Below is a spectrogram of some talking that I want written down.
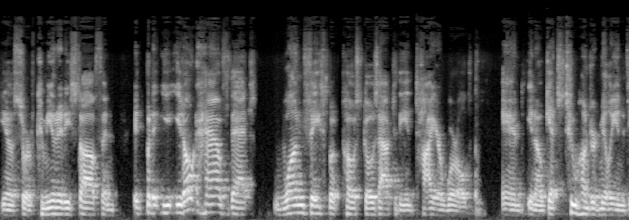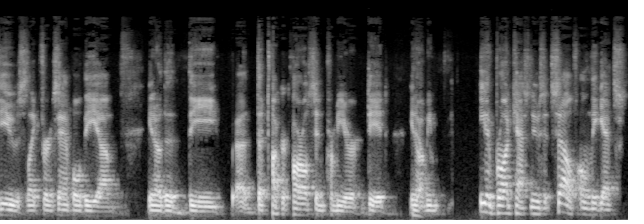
you know, sort of community stuff, and it. But it, you, you don't have that one Facebook post goes out to the entire world, and you know, gets 200 million views. Like for example, the um, you know the the uh, the Tucker Carlson premiere did. You know, I mean, even broadcast news itself only gets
